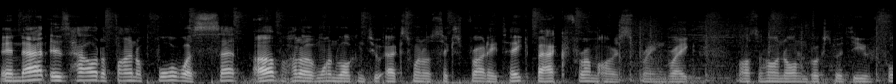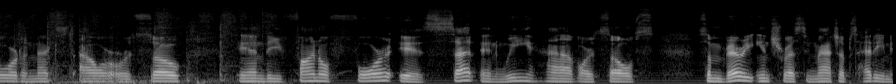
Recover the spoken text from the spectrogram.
And that is how the Final Four was set up. Hello, everyone. Welcome to X106 Friday Take back from our spring break. Also, Helen Nolan Brooks with you for the next hour or so. And the Final Four is set, and we have ourselves some very interesting matchups heading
